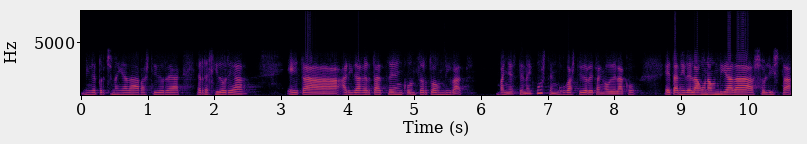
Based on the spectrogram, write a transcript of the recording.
nire pertsonaia da bastidoreak erregidorea, eta ari da gertatzen kontzertu handi bat, baina ez dena ikusten, gu bastidoretan gaudelako eta nire laguna handia da solista,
